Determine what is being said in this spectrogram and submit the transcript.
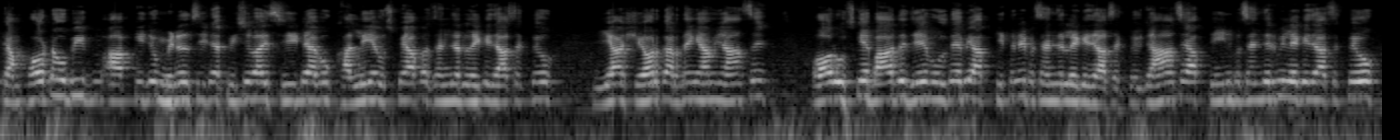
कंफर्ट हो भी आपकी जो मिडिल सीट है, पीछे वाली सीट है, वो खाली है, उस पर आप पैसेंजर लेके जा सकते हो या श्योर कर देंगे हम यहाँ से। और उसके बाद ये बोलते हैं भी आप कितने पैसेंजर लेके जा सकते हो। जहाँ से आप तीन पैसेंजर भी लेके जा सकते हो,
